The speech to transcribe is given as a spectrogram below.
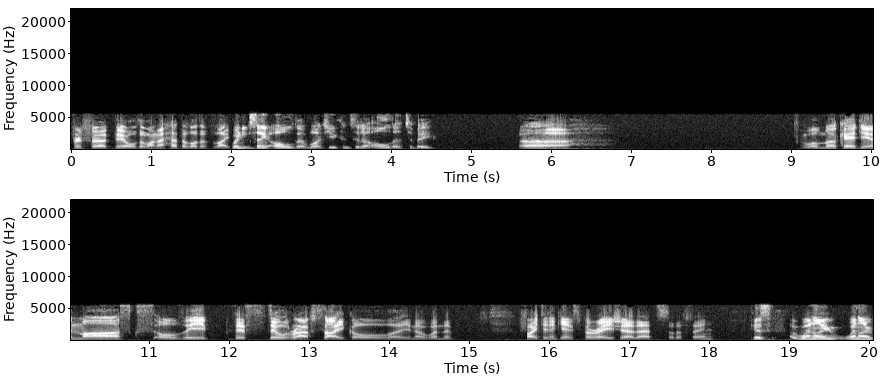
preferred the older one. I had a lot of like When you say older, what do you consider older to be? Uh, well, Mercadian masks, all the this still rough cycle, uh, you know, when they're fighting against Phyrexia, that sort of thing. Because when I when I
